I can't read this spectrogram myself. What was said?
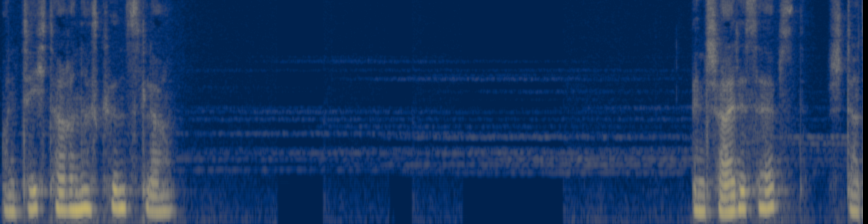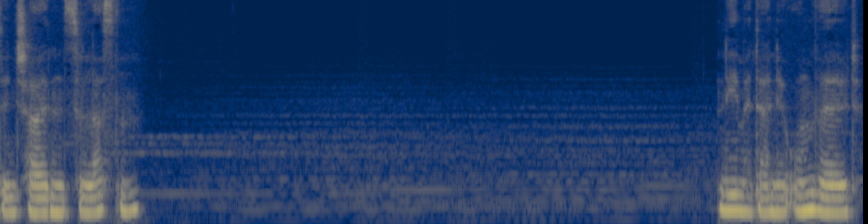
und dich darin als Künstler. Entscheide selbst, statt entscheiden zu lassen. Nehme deine Umwelt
